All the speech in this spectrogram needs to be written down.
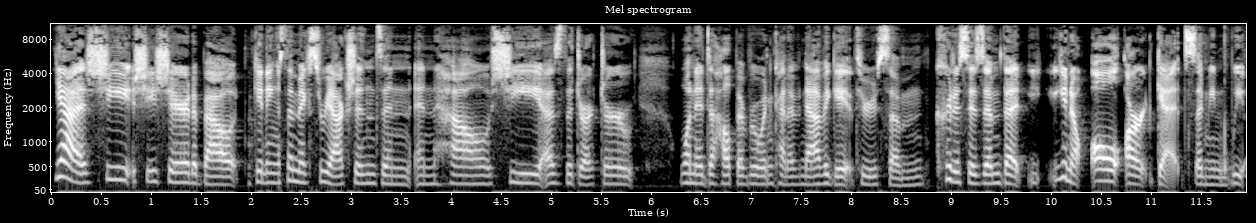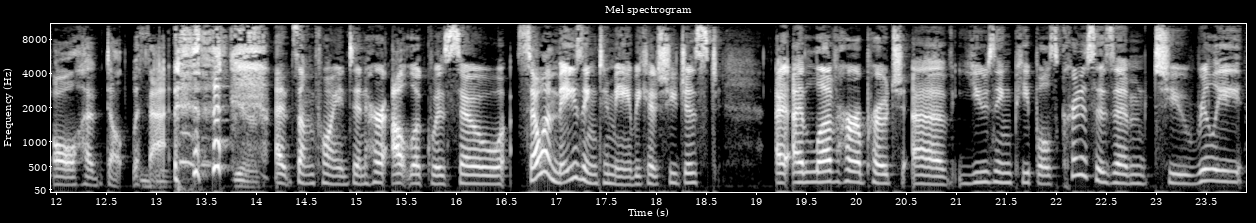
Yeah, she she shared about getting some mixed reactions and and how she as the director wanted to help everyone kind of navigate through some criticism that you know all art gets. I mean, we all have dealt with mm-hmm. that yeah. at some point, and her outlook was so so amazing to me because she just. I, I love her approach of using people's criticism to really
